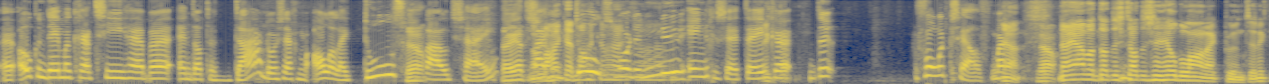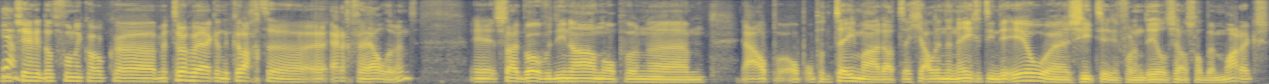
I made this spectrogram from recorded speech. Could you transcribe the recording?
uh, ook een democratie hebben. En dat er daardoor zeg maar allerlei tools ja. gebouwd zijn. Nou ja, het is maar die tools worden nu ingezet tegen de volk zelf. Maar... Ja. ja. Nou ja, want dat is, dat is een heel belangrijk punt. En ik moet zeggen, dat vond ik ook uh, met terugwerkende kracht uh, erg verhelderend. Het sluit bovendien aan op een, uh, ja, op, op, op een thema dat, dat je al in de 19e eeuw uh, ziet, voor een deel zelfs al bij Marx.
